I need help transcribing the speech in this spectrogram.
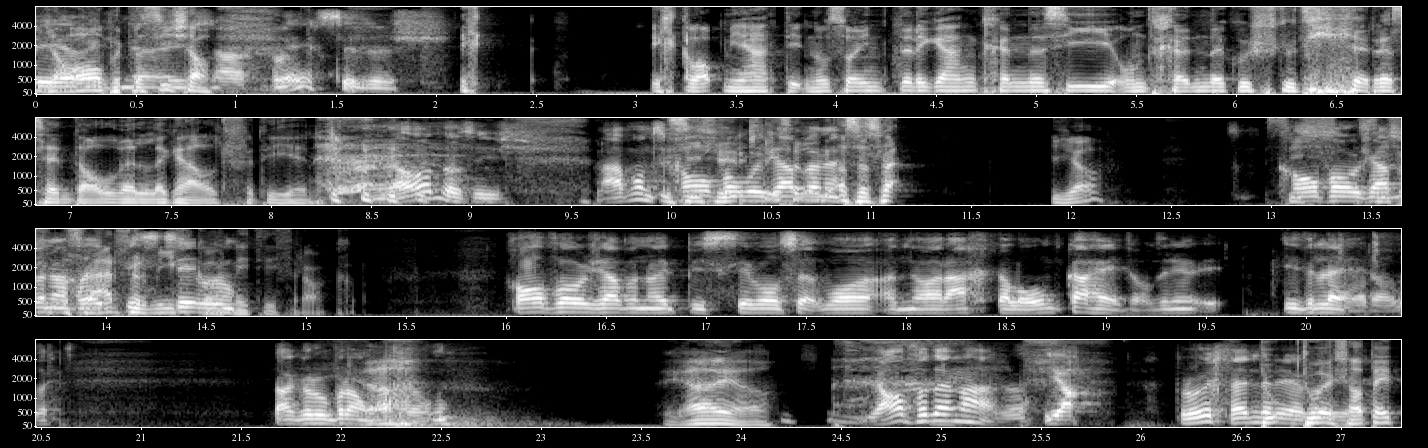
Ja, aber das ist ja, ist- ich, ich glaube, wir hätten nur so intelligent können sein und können gut studieren, es haben alle Geld verdienen. Ja, das ist. Aber und das ist KV ist so. eben, Also, es ja. KV ist es eben noch wär für etwas mich gewesen, gar nicht in Frage. KV ist eben noch etwas, was, was noch einen rechten Lohn hat, oder? In der Lehre, oder? Der Grubrand, Ja. oder? Ja, ja. Ja, von dem her. Ja. Bro, ich Du, du, hast auch det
